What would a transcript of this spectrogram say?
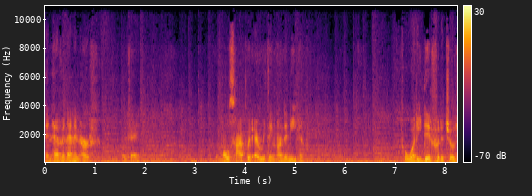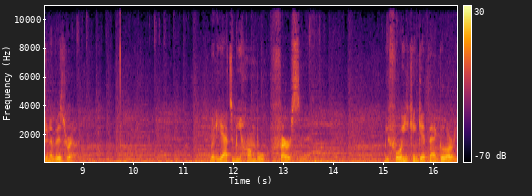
in heaven and in earth. Okay? The Most High put everything underneath him for what he did for the children of Israel. But he had to be humble first, man. Before he can get that glory.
